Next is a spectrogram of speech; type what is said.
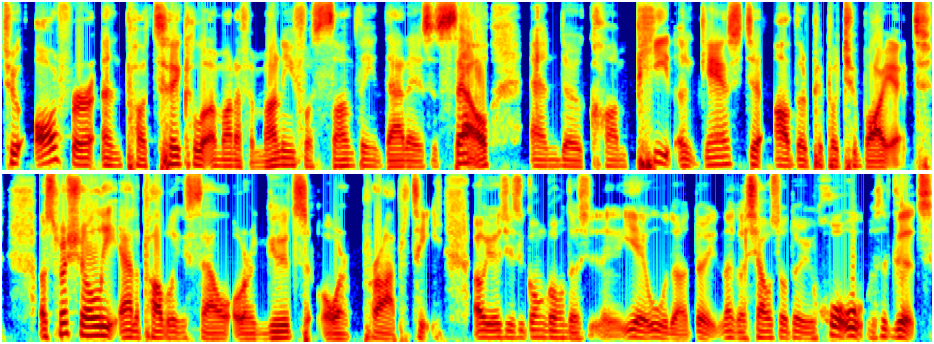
to offer a particular amount of money for something that is sell and compete against other people to buy it, especially at the public sale or goods or property。哦，尤其是公共的业务的，对那个销售对于货物是 goods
